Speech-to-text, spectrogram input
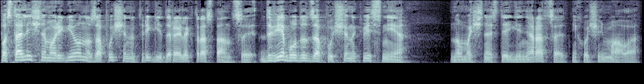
По столичному региону запущены три гидроэлектростанции. Две будут запущены к весне, но мощностей генерации от них очень мало.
